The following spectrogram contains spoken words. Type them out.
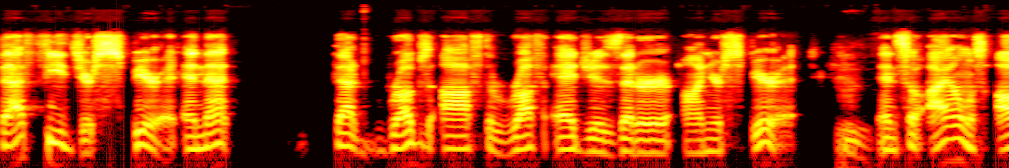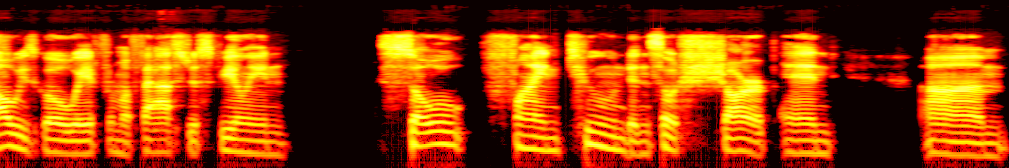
that feeds your spirit and that that rubs off the rough edges that are on your spirit Mm. And so I almost always go away from a fast just feeling so fine tuned and so sharp. And um,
